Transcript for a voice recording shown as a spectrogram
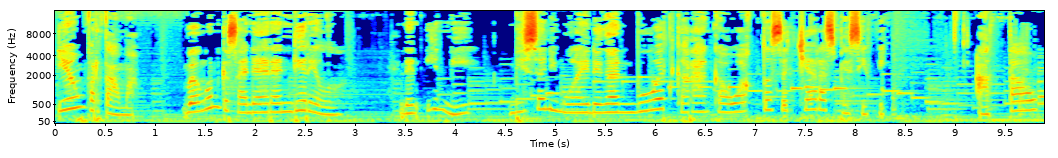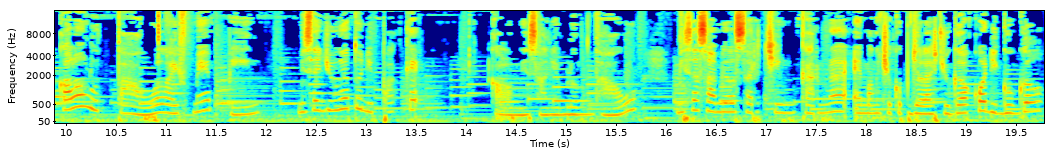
Yang pertama, bangun kesadaran diri lo. Dan ini bisa dimulai dengan buat kerangka waktu secara spesifik. Atau kalau lu tahu life mapping, bisa juga tuh dipakai. Kalau misalnya belum tahu, bisa sambil searching karena emang cukup jelas juga kok di Google.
